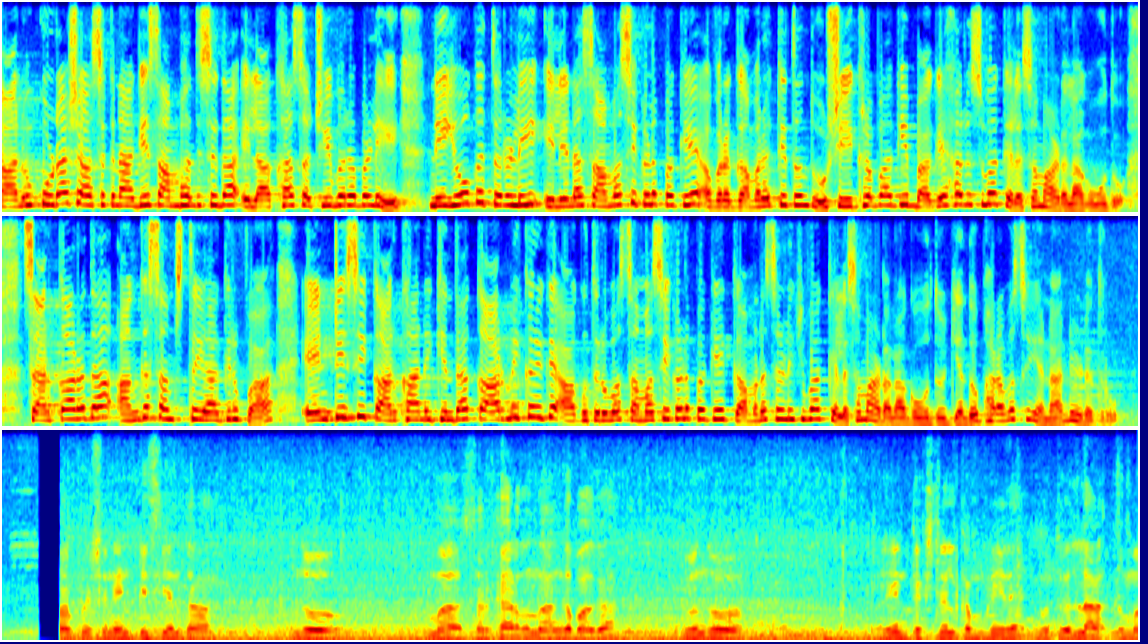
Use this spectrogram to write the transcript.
ತಾನು ಕೂಡ ಶಾಸಕನಾಗಿ ಸಂಬಂಧಿಸಿದ ಇಲಾಖಾ ಸಚಿವರ ಬಳಿ ನಿಯೋಗ ತೆರಳಿ ಇಲ್ಲಿನ ಸಮಸ್ಯೆಗಳ ಬಗ್ಗೆ ಅವರ ಗಮನಕ್ಕೆ ತಂದು ಶೀಘ್ರವಾಗಿ ಬಗೆಹರಿಸುವ ಕೆಲಸ ಮಾಡಲಾಗುವುದು. ಸರ್ಕಾರದ ಅಂಗಸಂಸ್ಥೆಯಾಗಿರುವ ಎನ್ಟಿಸಿ ಕಾರ್ಖಾನೆಗಿಂತ ಕಾರ್ಮಿಕರಿಗೆ ಆಗುತ್ತಿರುವ ಸಮಸ್ಯೆಗಳ ಬಗ್ಗೆ ಗಮನ ಸೆಳೆಯುವ ಕೆಲಸ ಮಾಡಲಾಗುವುದು ಎಂದು ಭರವಸೆಯನ್ನ ನೀಡಿದರು. ಕಾರ್ಪೊರೇಷನ್ ಎನ್ ಟಿ ಸಿ ಅಂತ ಒಂದು ಸರ್ಕಾರದ ಒಂದು ಅಂಗಭಾಗ. ಈ ಒಂದು ಏನು ಟೆಕ್ಸ್ಟೈಲ್ ಕಂಪ್ನಿ ಇದೆ. ಇವತ್ತು ಎಲ್ಲ ನಮ್ಮ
